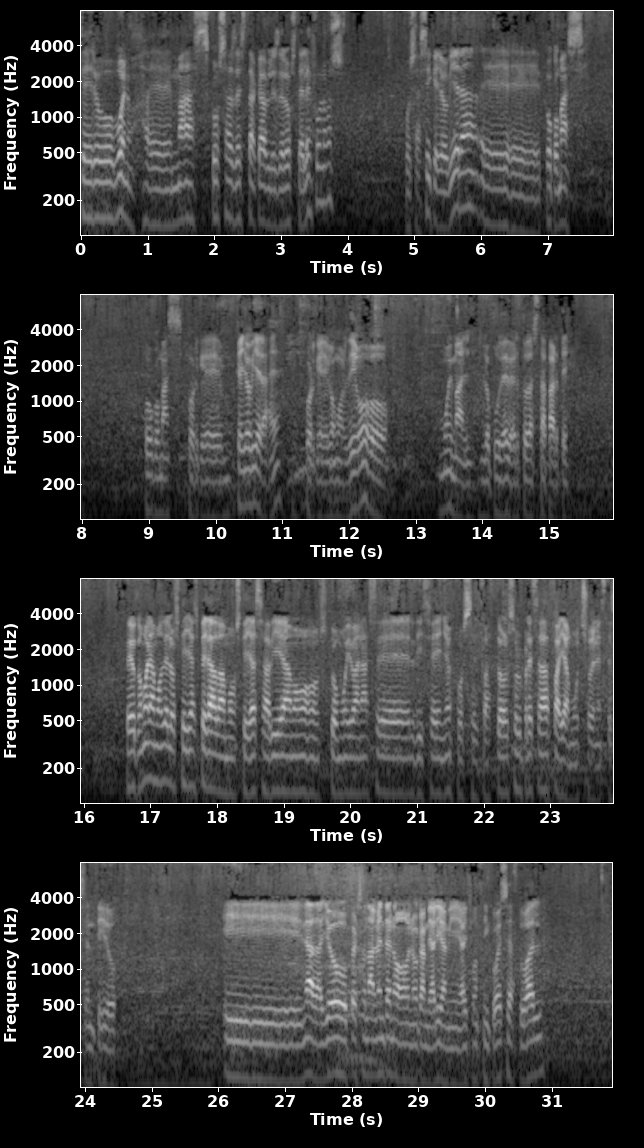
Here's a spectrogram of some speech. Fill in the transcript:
Pero bueno, eh, más cosas destacables de los teléfonos. Pues así que lloviera, eh, poco más. Poco más, porque que lloviera, ¿eh? Porque como os digo, muy mal lo pude ver toda esta parte. Pero como eran modelos que ya esperábamos, que ya sabíamos cómo iban a ser diseños, pues el factor sorpresa falla mucho en este sentido. Y nada, yo personalmente no, no cambiaría mi iPhone 5S actual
